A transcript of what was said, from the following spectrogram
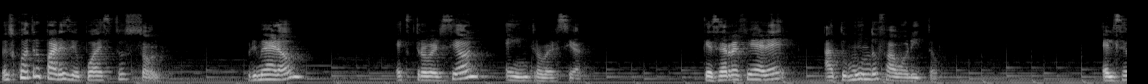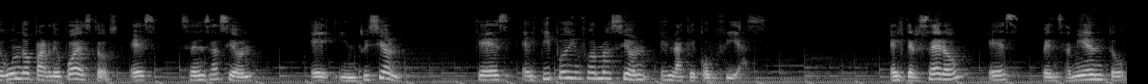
Los cuatro pares de opuestos son, primero, extroversión e introversión, que se refiere a tu mundo favorito. El segundo par de opuestos es sensación e intuición, que es el tipo de información en la que confías. El tercero es pensamiento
